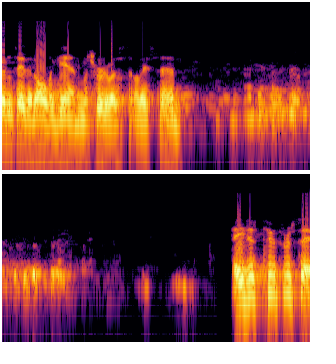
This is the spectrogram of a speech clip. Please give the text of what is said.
Couldn't say that all again. I'm not sure what I said. Ages 2 through 6.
